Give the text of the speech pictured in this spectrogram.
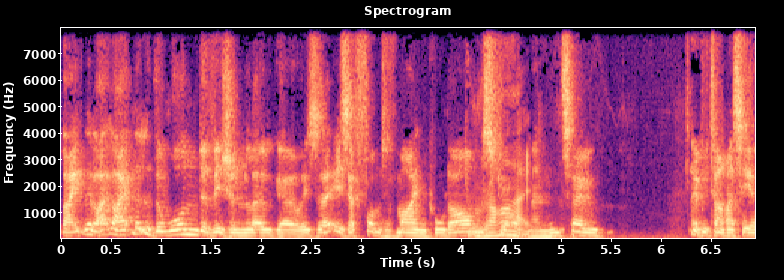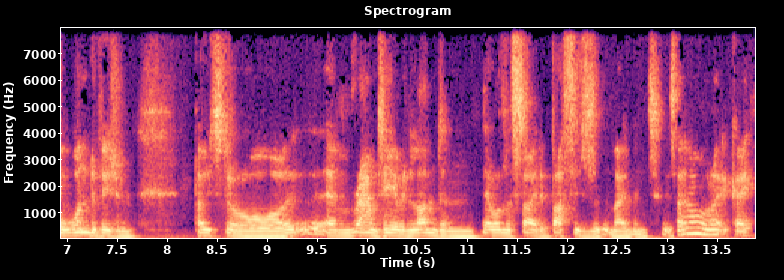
Like, like, like the, the One Division logo is a, is a font of mine called Armstrong. Right. And so every time I see a One Division poster or um, round here in London, they're on the side of buses at the moment. It's like, oh, right, okay.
